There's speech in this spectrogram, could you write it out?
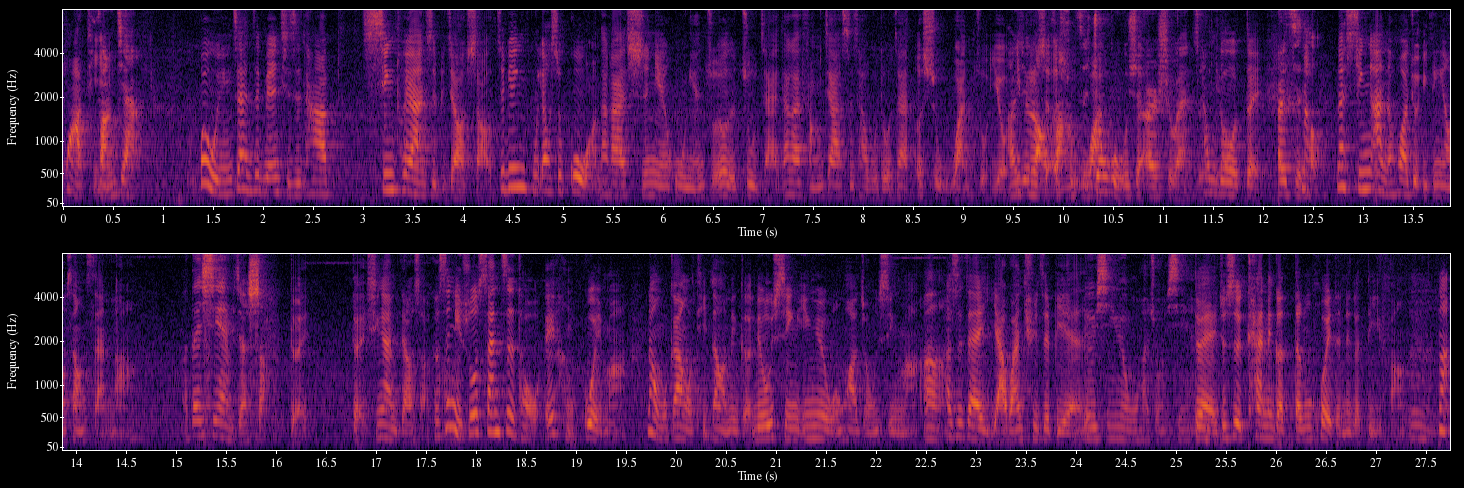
话题，房价，魏武营站这边其实它。新推案是比较少，这边要是过往大概十年、五年左右的住宅，大概房价是差不多在二十五万左右，而且老房子，中古屋是二十万左右，差不多对，二字头。那新案的话就一定要上三啦，但新案比较少，对。对，新案比较少，可是你说三字头，哎，很贵嘛？那我们刚刚有提到那个流行音乐文化中心嘛，嗯，它是在亚湾区这边。流行音乐文化中心。对，就是看那个灯会的那个地方。嗯，那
